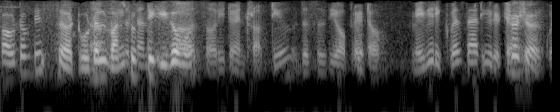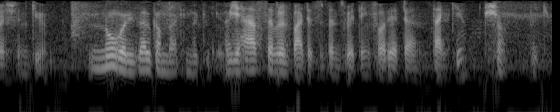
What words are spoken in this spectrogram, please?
So out of this uh, total 150 gigawatts... sorry to interrupt you. This is the operator. May we request that you return sure, sure. to the question queue? No worries. I'll come back in the queue. We have several participants waiting for their turn. Thank you. Sure. Thank you.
